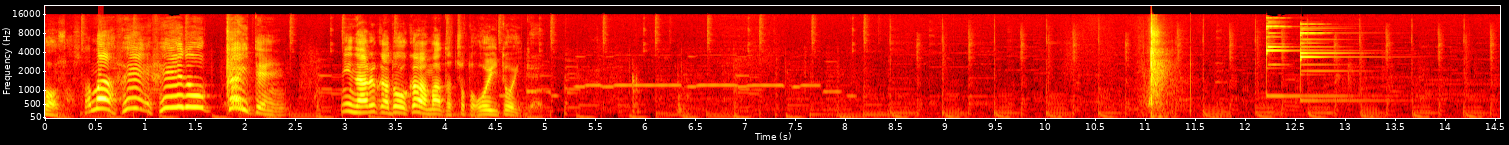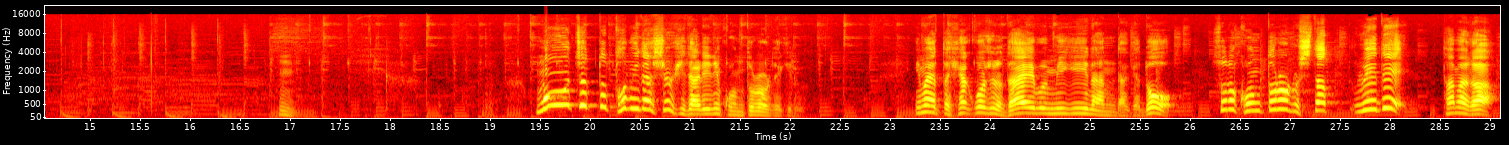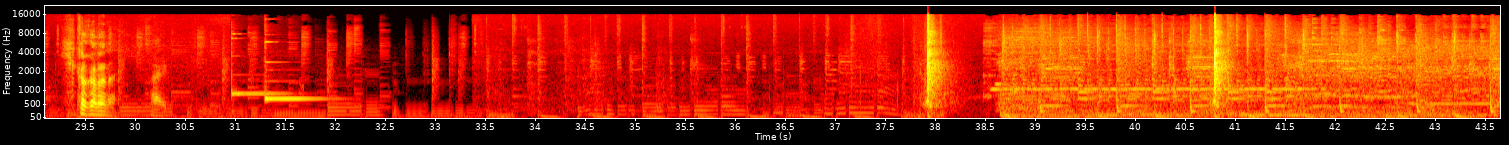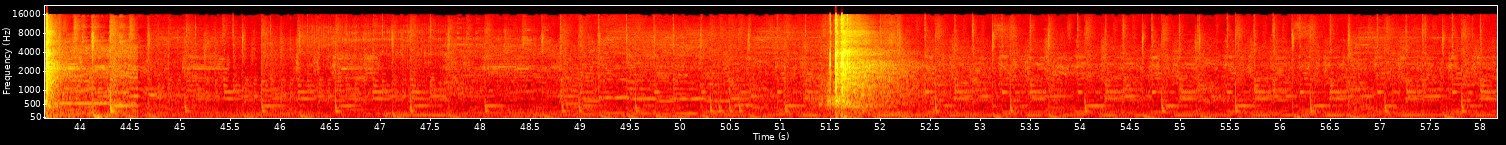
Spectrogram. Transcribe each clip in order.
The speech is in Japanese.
そうそうそう。まあフェフェード回転になるかどうかはまたちょっと置いといて。うん。もうちょっと飛び出しを左にコントロールできる。今やったら150のだいぶ右なんだけどそのコントロールした上で球が引っかからない、はい、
